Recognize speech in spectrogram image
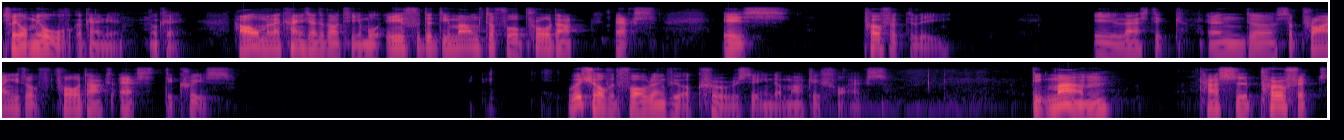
所以我们有五个概念。OK，好，我们来看一下这道题目：If the demand for product X is perfectly elastic and the supply of product X decrease. Which of the following will occur in the market for X? Demand 它是 perfect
